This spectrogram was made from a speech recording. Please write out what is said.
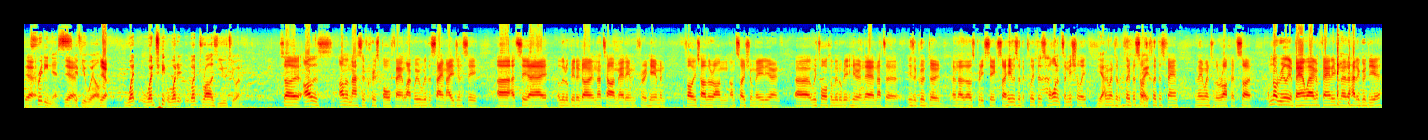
that Yeah. prettiness, if you will. Yeah. What what what what draws you to him? So I was, I'm a massive Chris Paul fan. Like we were with the same agency uh, at CAA a little bit ago, and that's how I met him through him. And we follow each other on, on social media, and uh, we talk a little bit here and there. And that's a he's a good dude, and that, that was pretty sick. So he was with the Clippers, Hornets initially. Yeah. Then he went to the Clippers, so I was a Clippers fan, and then he went to the Rockets. So I'm not really a bandwagon fan, even though they had a good year.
